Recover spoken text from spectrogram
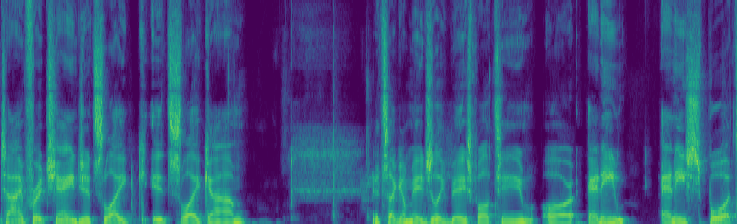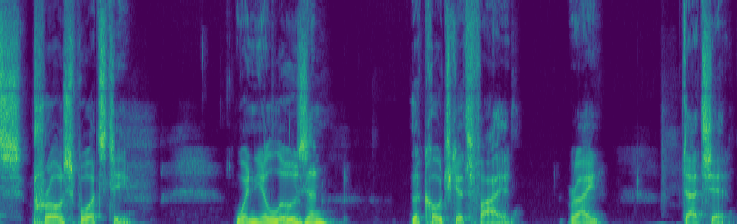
time for a change. It's like it's like um, it's like a major league baseball team or any any sports pro sports team. When you're losing, the coach gets fired, right? That's it.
